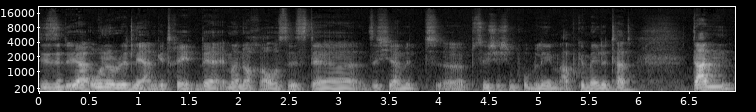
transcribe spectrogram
sie sind ja ohne Ridley angetreten, der immer noch raus ist, der sich ja mit äh, psychischen Problemen abgemeldet hat. Dann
